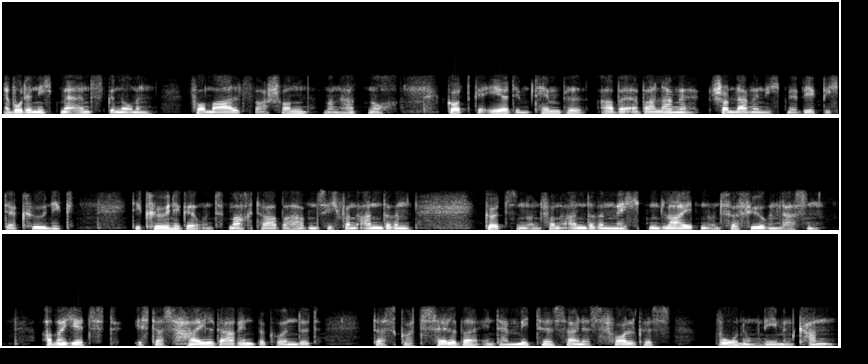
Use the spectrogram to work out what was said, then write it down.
Er wurde nicht mehr ernst genommen. Formal zwar schon, man hat noch Gott geehrt im Tempel, aber er war lange, schon lange nicht mehr wirklich der König. Die Könige und Machthaber haben sich von anderen Götzen und von anderen Mächten leiten und verführen lassen. Aber jetzt ist das Heil darin begründet, dass Gott selber in der Mitte seines Volkes Wohnung nehmen kann.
